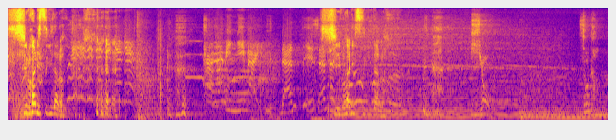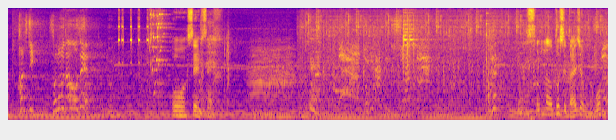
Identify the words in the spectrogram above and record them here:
閉まりすぎだろ 締まりすぎだろ。そうか。ハチキそのボタンを押せ。おおセーフセーフ。そんな落として大丈夫なもんなの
